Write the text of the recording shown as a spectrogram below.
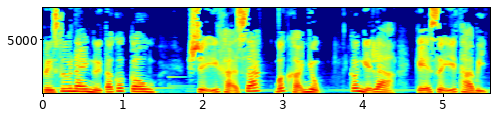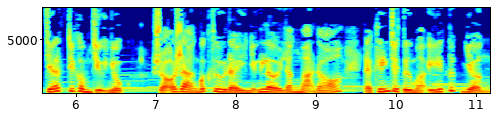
về xưa nay người ta có câu, sĩ khả sát, bất khả nhục, có nghĩa là kẻ sĩ thà bị chết chứ không chịu nhục. Rõ ràng bức thư đầy những lời lăng mạ đó đã khiến cho Tư Mã Ý tức giận.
